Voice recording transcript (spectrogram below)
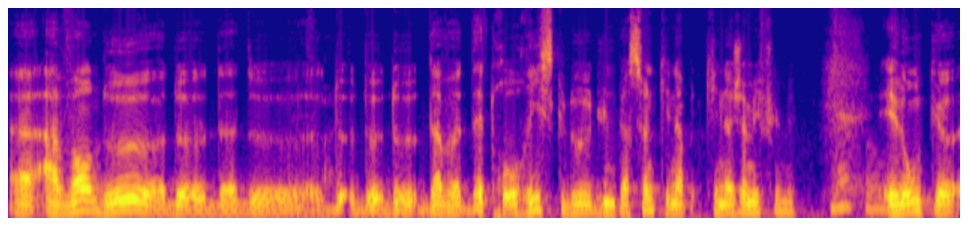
avant de, de, de, de, d'être au risque d'une personne qui n'a, qui n'a jamais fumé. Et donc, euh,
